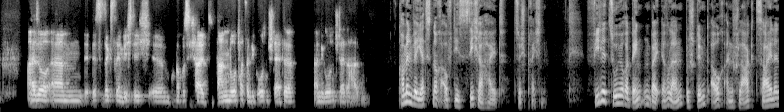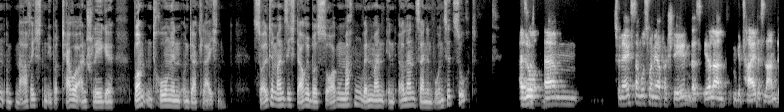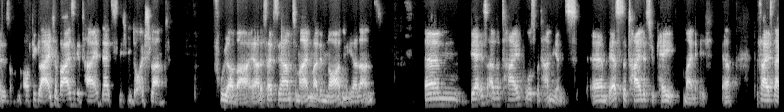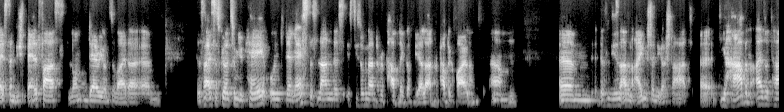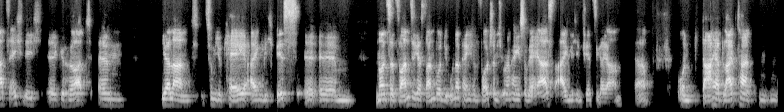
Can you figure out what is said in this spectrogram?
Also ähm, das ist extrem wichtig ähm, und man muss sich halt dann notfalls an die großen Städte, an die großen Städte halten. Kommen wir jetzt noch auf die Sicherheit zu sprechen. Viele Zuhörer denken bei Irland bestimmt auch an Schlagzeilen und Nachrichten über Terroranschläge, Bombendrohungen und dergleichen. Sollte man sich darüber Sorgen machen, wenn man in Irland seinen Wohnsitz sucht? Also ähm, zunächst muss man ja verstehen, dass Irland ein geteiltes Land ist und auf die gleiche Weise geteilt letztlich wie Deutschland früher war. Ja, das heißt, wir haben zum einen mal den Norden Irlands. Ähm, der ist also Teil Großbritanniens. Ähm, der ist Teil des UK, meine ich. Ja. Das heißt, da ist dann die Belfast, Londonderry und so weiter. Ähm, das heißt, es gehört zum UK und der Rest des Landes ist die sogenannte Republic of Ireland, Republic of Ireland. Ähm, ähm, das, die sind also ein eigenständiger Staat. Äh, die haben also tatsächlich äh, gehört ähm, Irland zum UK eigentlich bis äh, 1920. Ähm, erst dann wurden die unabhängig und vollständig unabhängig sogar erst eigentlich in 40er Jahren. Ja. Und daher bleibt halt,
